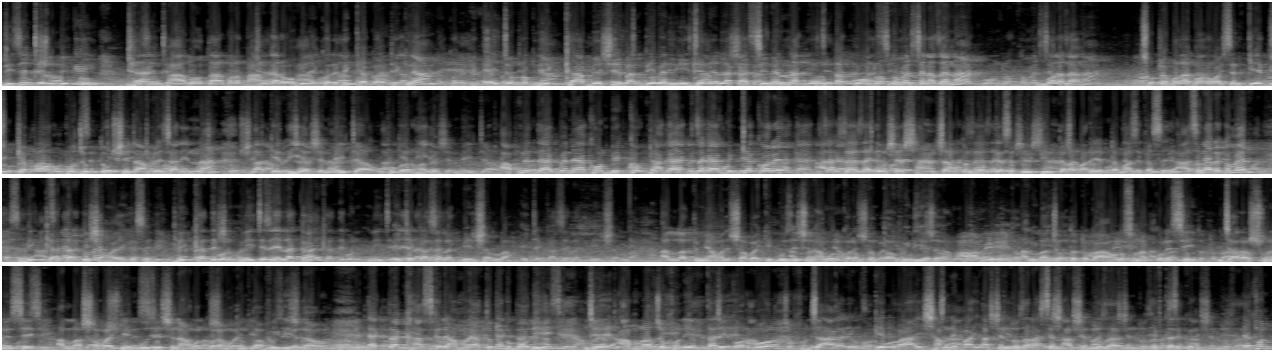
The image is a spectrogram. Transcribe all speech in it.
ডিজিটাল ভিক্ষুক। ঠ্যাং ভালো তারপরে ভাঙ্গার অভিনয় করে ভিক্ষা করে, ঠিক না? এই জন্য ভিক্ষা বেশিরভাগ দেবেন নিজের এলাকায়। চেনেন না কোনটা কোন রকমের, চেনা যায় না? বলে না। ছোটবেলায় বড় হয়েছেন কে ভিক্ষা পাওয়ার উপযুক্ত সেটা আপনি জানেন না তাকে দিয়ে আসেন এইটা উপকার হবে। আপনি দেখবেন এখন ভিক্ষুক ঢাকা এক জায়গায় ভিক্ষা করে আর এক জায়গায় যাইতে সে সায়েন্সের মতন ঘুরতে আছে দুই তিনতলা বাড়ির একটা মালিক আছে আছে। না এরকমের? ভিক্ষাটা পেশা হয়ে গেছে। ভিক্ষা দেবন নিজের এলাকায়। এটা কাজে লাগবে ইনশাল্লাহ। এটা কাজে লাগবে ইনশাল্লাহ। আল্লাহ তুমি আমাদের সবাইকে বুঝেছেন আমল করার মতন তৌফিক দিয়ে দাও। আল্লাহ যতটুকু আলোচনা করেছি যারা শুনেছে আল্লাহ সবাইকে বুঝেছেন আমল করার মতন তৌফিক দিয়ে দাও একটা খাস করে আমরা এতটুকু বলি যে আমরা যখন ইফতারি করব যা কে পাই সামনে ভাই আসেন, রোজা রাখছেন, আসেন, রোজা ইফতারি করি। এখন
